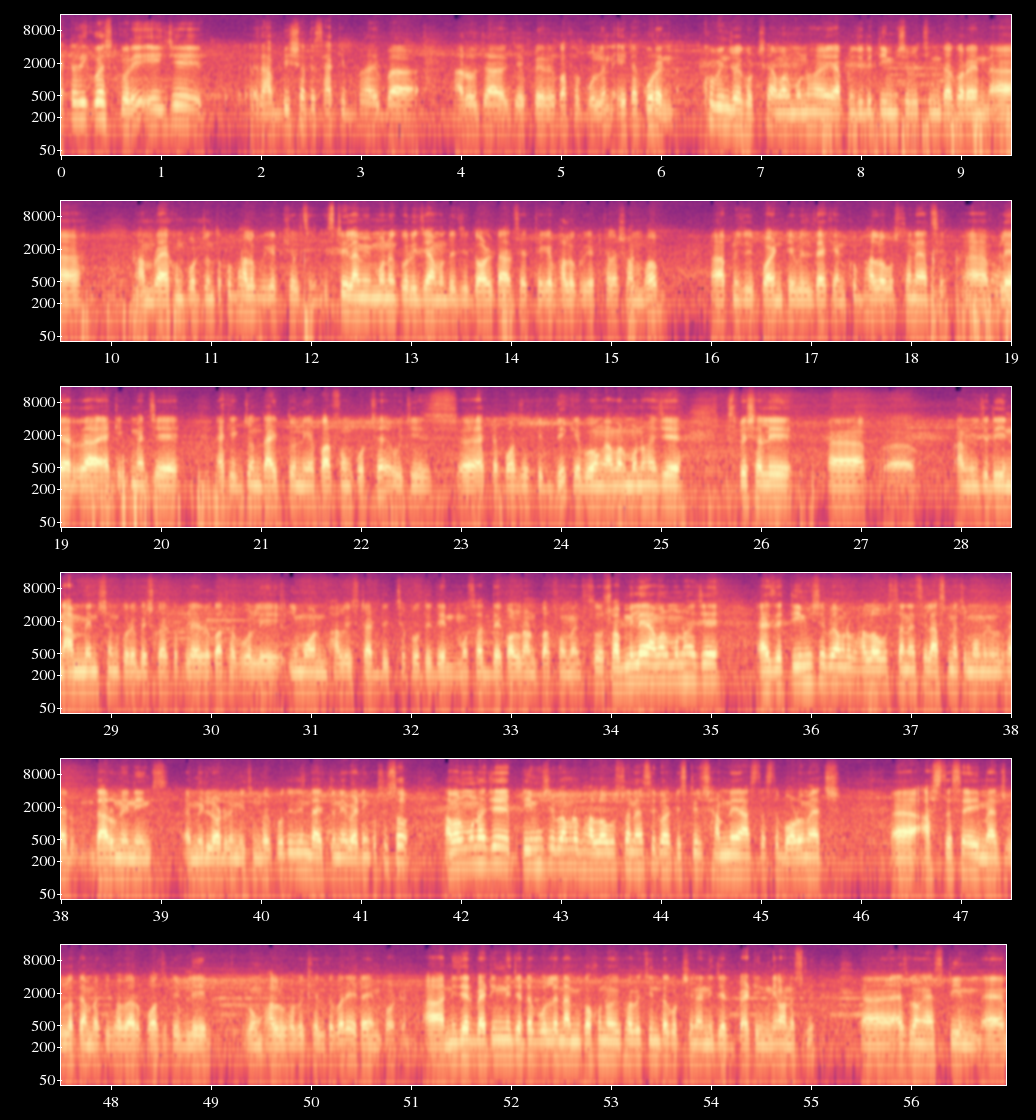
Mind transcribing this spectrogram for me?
একটা রিকোয়েস্ট করি, এই যে, রাব্বির সাথে সাকিব ভাই বা আরও যা, যে প্লেয়ারের কথা বললেন, এটা করেন না। খুব এনজয় করছে। আমার মনে হয় আপনি যদি টিম হিসেবে চিন্তা করেন আমরা এখন পর্যন্ত খুব ভালো ক্রিকেট খেলছি। স্টিল আমি মনে করি যে, আমাদের যে দলটা আছে থেকে ভালো ক্রিকেট খেলা সম্ভব। আপনি যদি পয়েন্ট টেবিল দেখেন, খুব ভালো অবস্থানে আছে। প্লেয়াররা এক এক ম্যাচে এক একজন দায়িত্ব নিয়ে পারফর্ম করছে উইচ ইজ একটা পজিটিভ দিক। এবং আমার মনে হয় যে স্পেশালি আমি যদি নাম মেনশন করে বেশ কয়েকটা প্লেয়ারের কথা বলি, ইমন ভালো স্টার্ট দিচ্ছে প্রতিদিন, মোসাদ্দেক অলরাউন্ড পারফরমেন্স তো সব মিলে আমার মনে হয় যে অ্যাজ এ টিম হিসেবে আমরা ভালো অবস্থানে আছি। লাস্ট ম্যাচে মমিনুল ভাইয়ের দারুণ ইনিংস মিডল অর্ডারে মিথুন ভাই প্রতিদিন দায়িত্ব নিয়ে ব্যাটিং করছে। সো আমার মনে হয় যে টিম হিসেবে আমরা ভালো অবস্থানে আছি বাট স্টিল সামনে আস্তে আস্তে বড় ম্যাচ আসতেছে। এই ম্যাচগুলোতে আমরা কীভাবে আরও পজিটিভলি এবং ভালোভাবে খেলতে পারি এটা ইম্পর্টেন্ট নিজের ব্যাটিং নিয়ে যেটা বললেন, আমি কখনো ওইভাবে চিন্তা করছি না নিজের ব্যাটিং নিয়ে honestly as long as team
